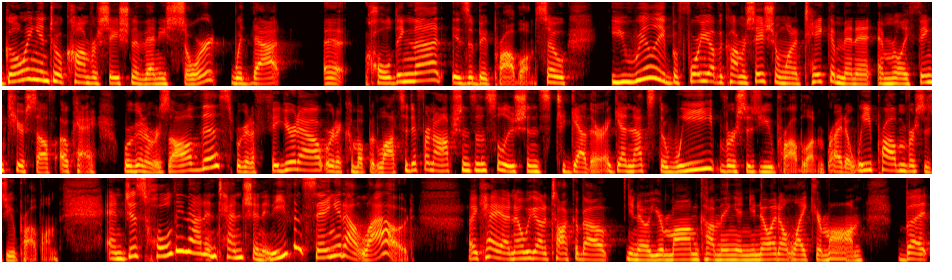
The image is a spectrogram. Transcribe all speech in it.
Going into a conversation of any sort with that uh, holding that is a big problem. So you really, before you have a conversation, want to take a minute and really think to yourself, okay, we're going to resolve this. We're going to figure it out. We're going to come up with lots of different options and solutions together. Again, that's the we versus you problem, right? A we problem versus you problem. And just holding that intention and even saying it out loud like hey i know we got to talk about you know your mom coming and you know i don't like your mom but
